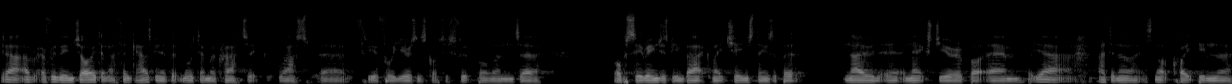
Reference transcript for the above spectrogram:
yeah, I've, I've, really enjoyed it. And I think it has been a bit more democratic last uh, three or four years in Scottish football. And uh, obviously, Rangers being back might change things a bit now uh, next year. But um, but yeah, I don't know. It's not quite been the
